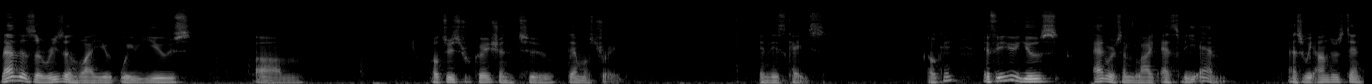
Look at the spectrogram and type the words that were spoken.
That is the reason why you we use um, logistic regression to demonstrate in this case. Okay, if you use algorithm like SVM, as we understand,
